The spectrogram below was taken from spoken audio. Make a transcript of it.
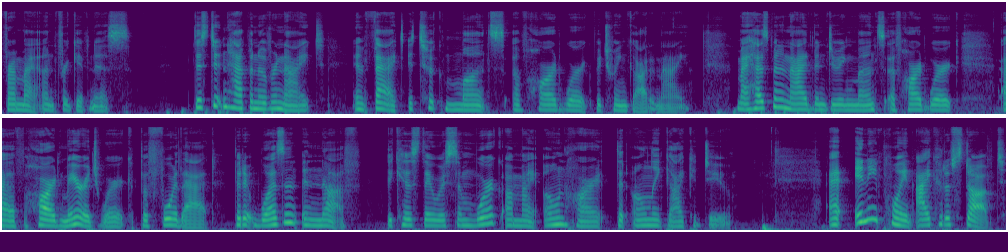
from my unforgiveness. This didn't happen overnight. In fact, it took months of hard work between God and I. My husband and I had been doing months of hard work, of hard marriage work before that, but it wasn't enough because there was some work on my own heart that only God could do. At any point, I could have stopped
